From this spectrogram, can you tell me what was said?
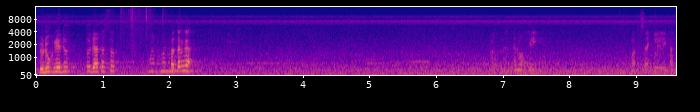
Duduk dia tuh. Tuh di atas tuh. Mana, mana? Kelihatan? Nggak kelihatan Bang Eri. Mata saya kelilipan.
